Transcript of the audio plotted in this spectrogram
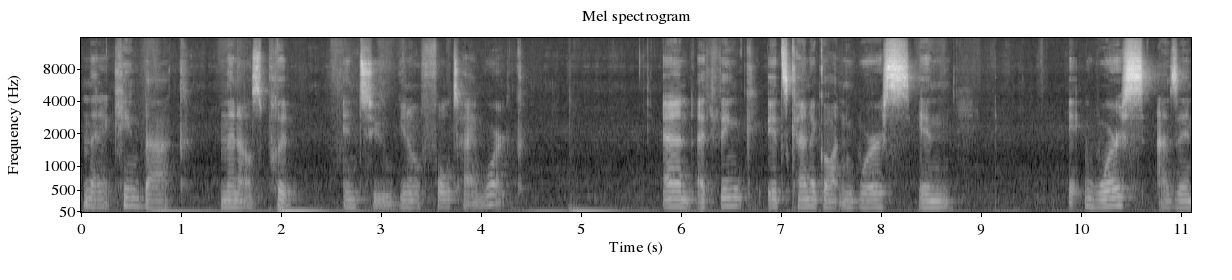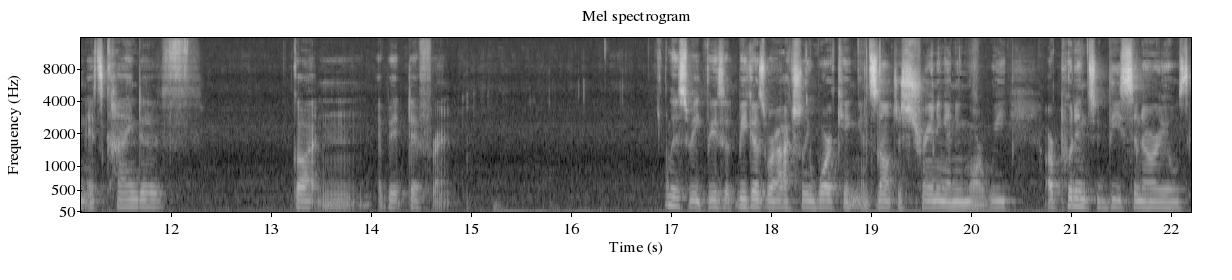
And then I came back and then I was put into, you know, full time work. And I think it's kind of gotten worse in worse as in it's kind of gotten a bit different this week because we're actually working. It's not just training anymore. We are put into these scenarios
